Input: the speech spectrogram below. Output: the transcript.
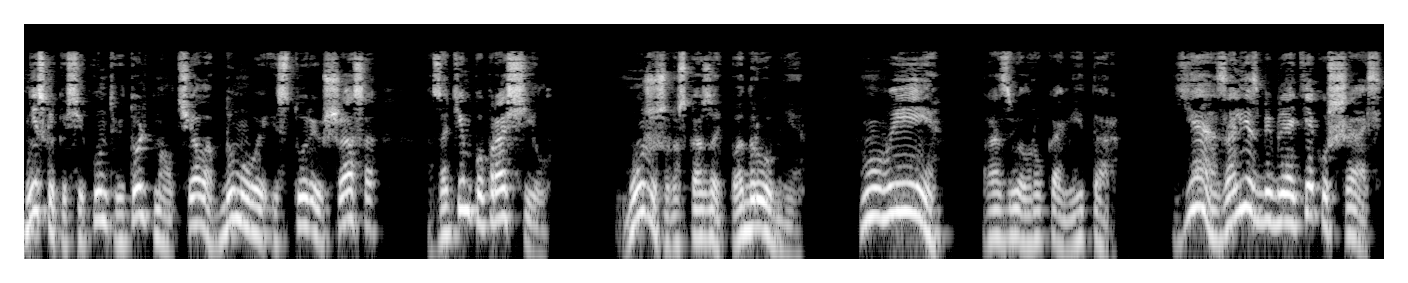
Несколько секунд Витольд молчал, обдумывая историю Шаса, а затем попросил. «Можешь рассказать подробнее?» «Увы», — развел руками Итар. «Я залез в библиотеку Шась,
